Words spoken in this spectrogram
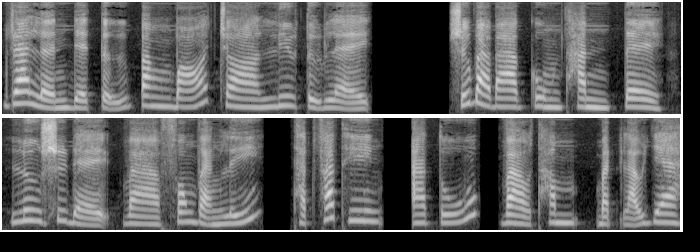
ra lệnh đệ tử băng bó cho Liêu Tự Lệ. Sử bà bà cùng Thành Tề, Lương Sư Đệ và Phong Vạn Lý, Thạch Phát Thiên, A Tú vào thăm Bạch Lão Gia.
